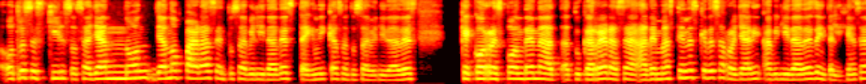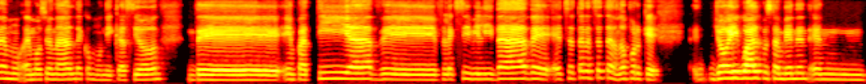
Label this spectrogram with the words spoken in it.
otros skills, o sea, ya no, ya no paras en tus habilidades técnicas o en tus habilidades que corresponden a, tu carrera. O sea, además tienes que desarrollar habilidades de inteligencia emocional, de comunicación, de empatía, de flexibilidad, de etcétera, etcétera, ¿no? Porque yo igual, pues también en,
